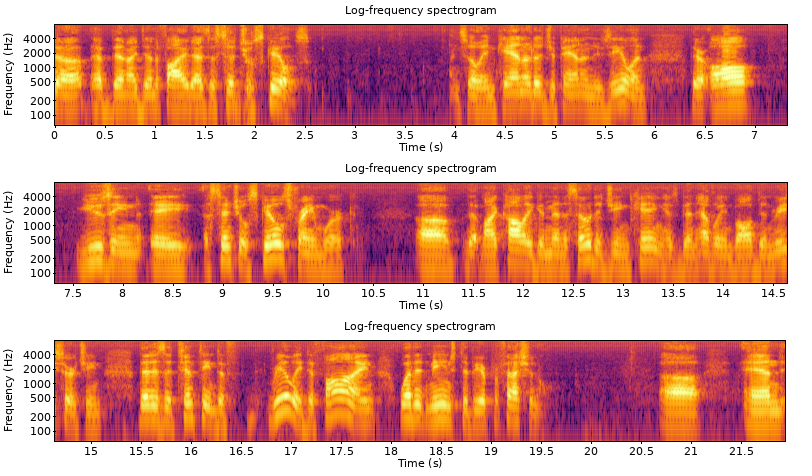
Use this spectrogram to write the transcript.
uh, have been identified as essential skills. And so in Canada, Japan, and New Zealand, they're all using a essential skills framework uh, that my colleague in Minnesota, Jean King, has been heavily involved in researching that is attempting to really define what it means to be a professional. Uh, and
